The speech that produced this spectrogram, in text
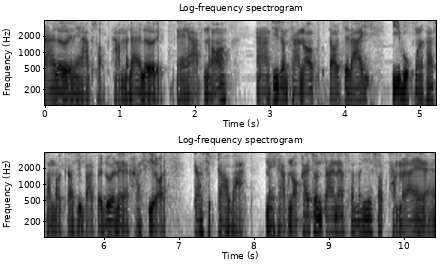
ได้เลยนะครับ สอบถามมาได้เลยนะครับเนาะที่สำคัญเนาะเราจะได้อีบุ๊กมูลค่า 390 บาทไปด้วยในราคา 499 บาทนะครับเนาะใครสนใจนะครับสามารถที่จะสอบถามมาได้นะ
